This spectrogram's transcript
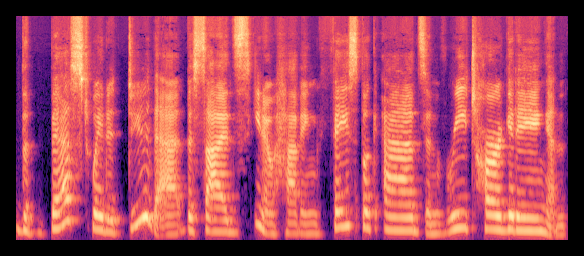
the best way to do that besides, you know, having Facebook ads and retargeting and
